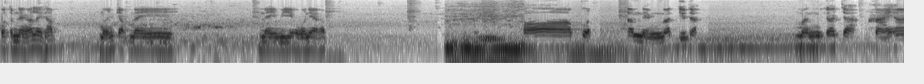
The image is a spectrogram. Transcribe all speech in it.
กดตำแหน่งนั้นเลยครับ เหมือนกับในในวิดีโอเนี่ยครับ พอกดตำแหน่งน็อตยึดอะมันก็จะหายอ้า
